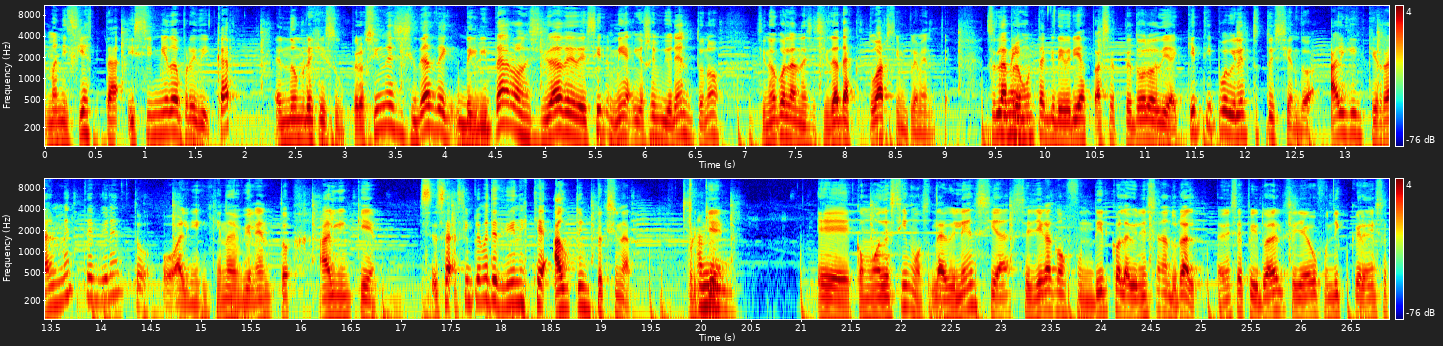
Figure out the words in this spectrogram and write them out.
manifiesta y sin miedo a predicar el nombre de Jesús, pero sin necesidad de, gritar o necesidad de decir, mira, yo soy violento, no, sino con la necesidad de actuar simplemente. Esa es la pregunta que deberías hacerte todos los días. ¿Qué tipo de violento estoy siendo? ¿Alguien que realmente es violento o alguien que no es violento? ¿Alguien que... simplemente te tienes que autoinspeccionar. Porque, eh, como decimos, la violencia se llega a confundir con la violencia natural. La violencia espiritual se llega a confundir con la violencia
